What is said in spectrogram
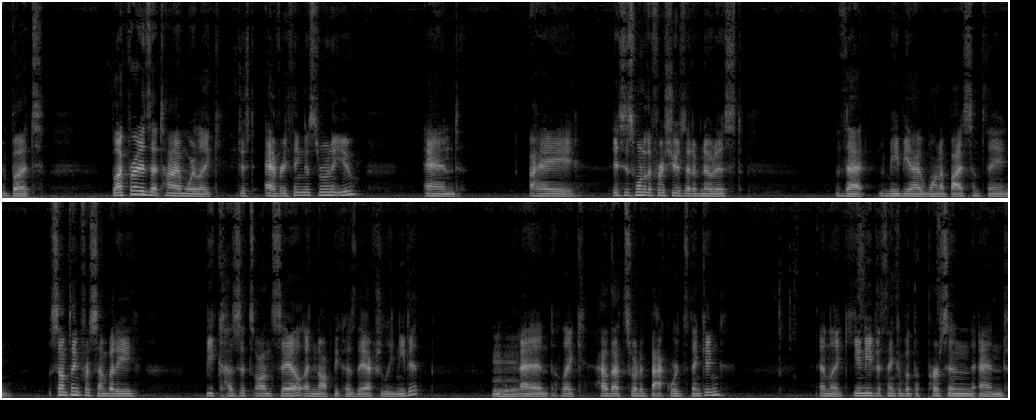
but Black Friday is that time where like just everything is thrown at you, and I this is one of the first years that I've noticed that maybe I want to buy something something for somebody because it's on sale and not because they actually need it hmm and like how that's sort of backwards thinking and like you need to think about the person and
